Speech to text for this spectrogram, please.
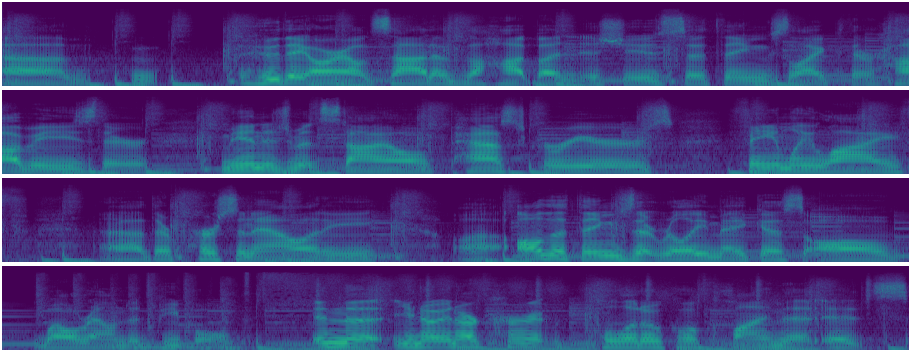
um, who they are outside of the hot button issues. So things like their hobbies, their management style, past careers, family life, uh, their personality, uh, all the things that really make us all well-rounded people. In the, you know, in our current political climate, it's,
